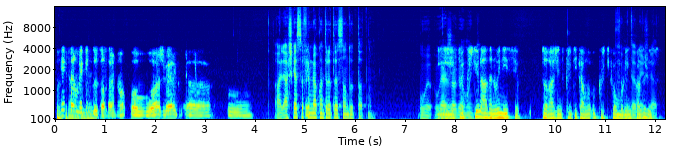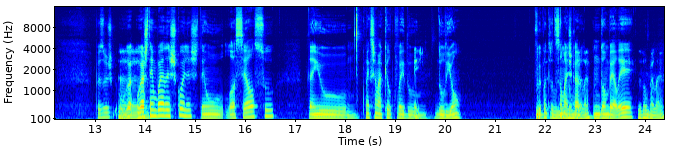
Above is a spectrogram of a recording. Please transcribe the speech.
Quem é que está no meio do Tottenham? Ou o Osberg? Uh, o... Olha, acho que essa foi a melhor contratação do Tottenham. O, o gajo e joga foi muito. questionada no início toda a gente criticava, criticou o Mourinho por causa disso. Pois os, uh... o, gajo tem boas das escolhas. Tem o Lo Celso, tem o. Como é que se chama aquele que veio do, do Lyon? Foi a contratação mais cara. Dom Belé. Dom Belé.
